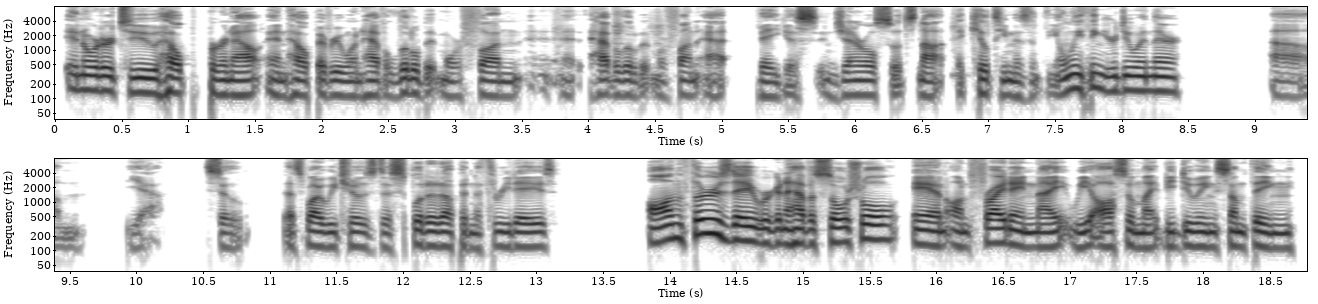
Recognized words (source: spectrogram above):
in order to help burn out and help everyone have a little bit more fun, eh, have a little bit more fun at Vegas in general. So it's not a kill team isn't the only thing you're doing there. Um, yeah. So that's why we chose to split it up into three days. On Thursday, we're going to have a social, and on Friday night, we also might be doing something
